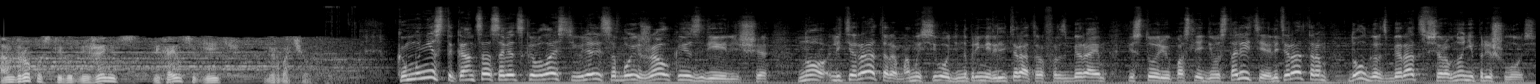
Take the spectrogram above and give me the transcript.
андроповский выдвиженец Михаил Сергеевич Горбачев. Коммунисты конца советской власти являли собой жалкое зрелище. Но литераторам, а мы сегодня на примере литераторов разбираем историю последнего столетия, литераторам долго разбираться все равно не пришлось.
